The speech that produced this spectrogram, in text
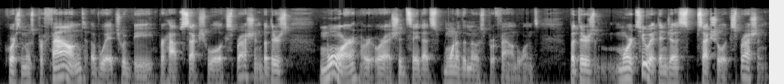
Of course, the most profound of which would be perhaps sexual expression, but there's more, or, or I should say that's one of the most profound ones, but there's more to it than just sexual expression.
